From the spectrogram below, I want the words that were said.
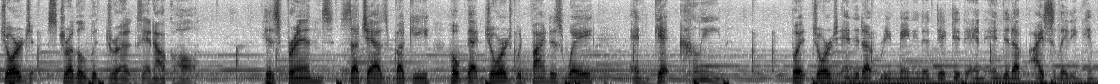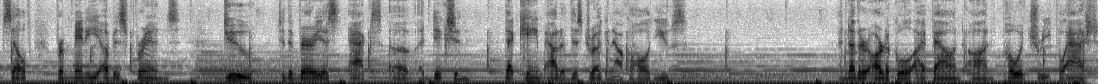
George struggled with drugs and alcohol. His friends, such as Bucky, hoped that George would find his way and get clean but George ended up remaining addicted and ended up isolating himself from many of his friends due to the various acts of addiction that came out of this drug and alcohol use. Another article I found on Poetry Flash,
